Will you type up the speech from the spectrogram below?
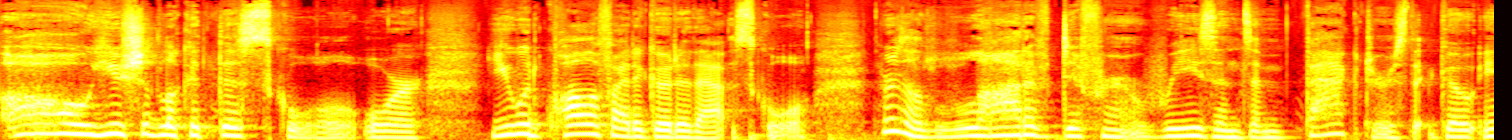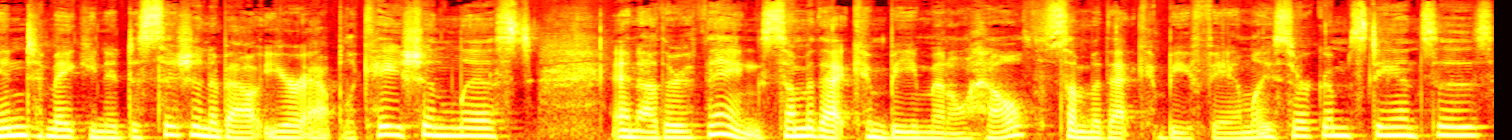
oh, you should look at this school or you would qualify to go to that school. There's a lot of different reasons and factors that go into making a decision about your application list and other things. Some of that can be mental health, some of that can be family circumstances,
